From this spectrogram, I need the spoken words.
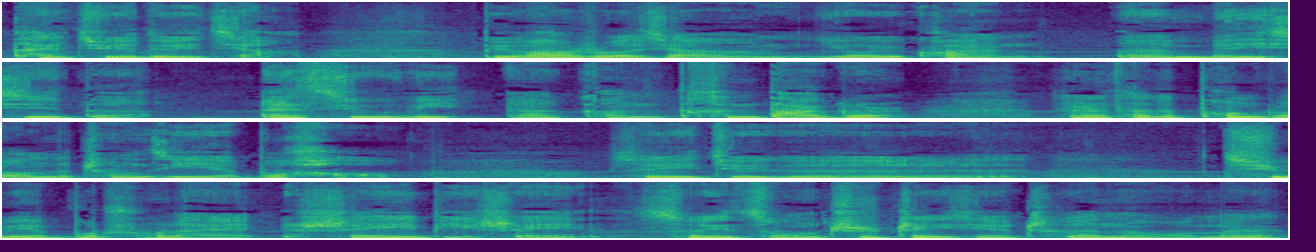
太绝对讲。比方说，像有一款呃美系的 SUV 啊，可能很大个儿，但是它的碰撞的成绩也不好，所以这个区别不出来谁比谁。所以总之这些车呢，我们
